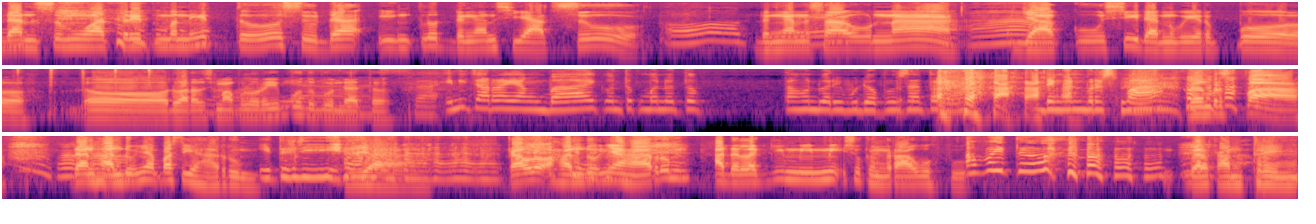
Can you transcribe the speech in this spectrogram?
dan semua treatment itu sudah include dengan shiatsu, Oh, oke. dengan sauna, jacuzzi dan whirlpool. Tuh, 250.000 tuh Bunda tuh. Ini cara yang baik untuk menutup tahun 2021 ya dengan berspa. Dan berspa dan handuknya pasti harum. Itu dia. Iya. Kalau handuknya harum, ada lagi Mimi Sugeng Rawuh, Bu. Apa itu? Welcome drink.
